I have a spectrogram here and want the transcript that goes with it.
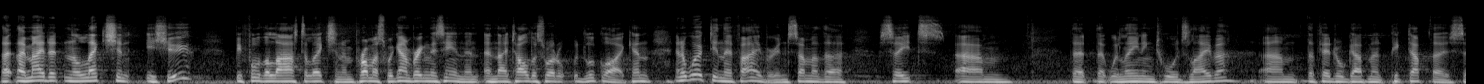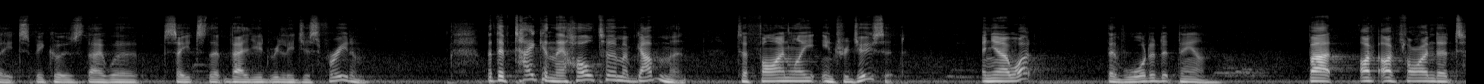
They made it an election issue before the last election and promised we're going to bring this in, and, and they told us what it would look like. And, and it worked in their favour in some of the seats um, that, that were leaning towards Labor. Um, the federal government picked up those seats because they were seats that valued religious freedom. But they've taken their whole term of government to finally introduce it. And you know what? They've watered it down. But I, I find it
